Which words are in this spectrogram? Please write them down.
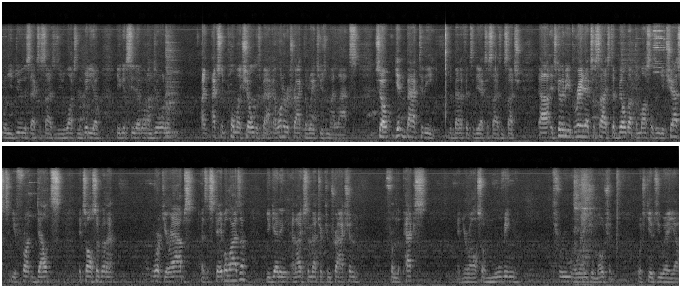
when you do this exercise is you're watching the video, you can see that when I'm doing it, I actually pull my shoulders back. I want to retract the weights using my lats. So getting back to the, the benefits of the exercise and such, uh, it's going to be a great exercise to build up the muscles in your chest, your front delts. It's also going to work your abs as a stabilizer. You're getting an isometric contraction from the pecs, and you're also moving through a range of motion, which gives you a uh,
